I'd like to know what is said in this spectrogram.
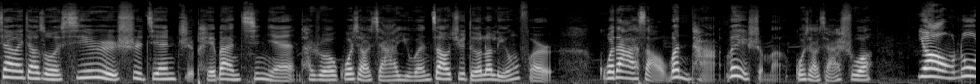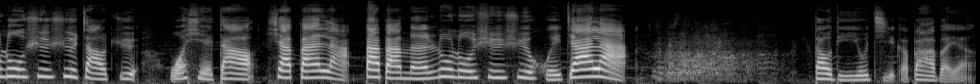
下位叫做昔日世间只陪伴七年。他说郭晓霞语文造句得了零分。郭大嫂问他为什么，郭晓霞说：“用陆陆续续造句，我写到下班啦，爸爸们陆陆续续回家啦。到底有几个爸爸呀？”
